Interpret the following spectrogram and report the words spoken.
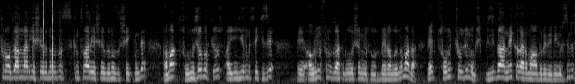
problemler yaşadığınızda, sıkıntılar yaşadığınız şeklinde. Ama sonuca bakıyoruz. Ayın 28'i e, arıyorsunuz zaten ulaşamıyorsunuz Meral Hanım'a da. E, sonuç çözülmemiş. Bizi daha ne kadar mağdur edebilirsiniz?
